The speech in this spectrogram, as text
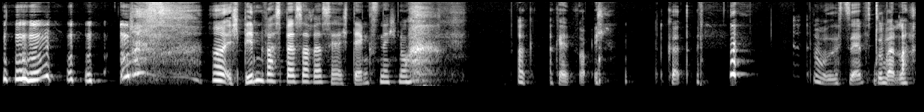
ich bin was Besseres. Ja, ich denke es nicht nur. Okay, okay sorry. Oh Gott. da muss ich selbst drüber lachen.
